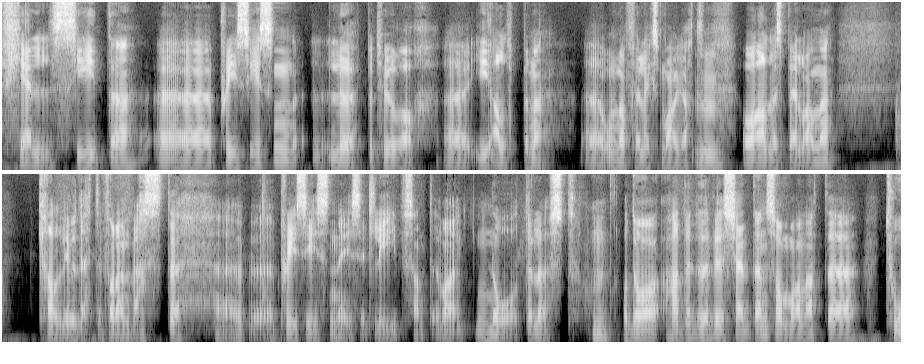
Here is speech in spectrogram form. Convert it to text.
fjellside uh, preseason løpeturer uh, i Alpene under Felix Magath, mm. og alle spillerne kaller jo dette for den verste uh, preseason i sitt liv. Sant? Det var nådeløst. Mm. Og da hadde det skjedd den sommeren at uh, to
